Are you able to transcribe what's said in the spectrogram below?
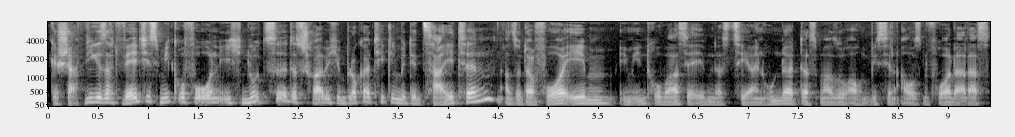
geschafft. Wie gesagt, welches Mikrofon ich nutze, das schreibe ich im Blogartikel mit den Zeiten. Also davor eben, im Intro war es ja eben das C100, das mal so auch ein bisschen außen vor, da das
